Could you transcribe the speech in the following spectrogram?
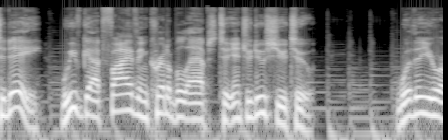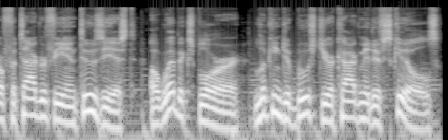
Today, we've got 5 incredible apps to introduce you to. Whether you're a photography enthusiast, a web explorer looking to boost your cognitive skills,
